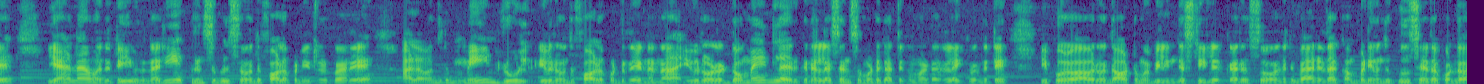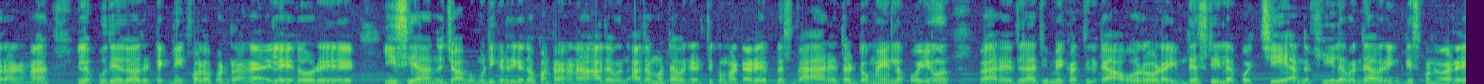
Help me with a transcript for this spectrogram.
ஏன்னா வந்துட்டு இவர் நிறைய பிரின்சிபிள்ஸை வந்து ஃபாலோ பண்ணிட்டு இருப்பாரு. அதில் வந்துட்டு மெயின் ரூல் இவர் வந்து ஃபாலோ பண்ணுறது என்னன்னா இவரோட டொமைனில் இருக்கிற லெசன்ஸை மட்டும் கற்றுக்க மாட்டார். லைக் வந்துட்டு இப்போ அவர் வந்து ஆட்டோமொபைல் இண்டஸ்ட்ரியில் இருக்காரு. ஸோ வந்துட்டு வேற ஏதாவது கம்பெனி வந்து புதுசாக ஏதோ கொண்டு வராங்கன்னா இல்லை புது ஏதாவது டெக்னிக் ஃபாலோ பண்ணுறாங்க இல்லை ஏதோ ஒரு ஈஸியாக அந்த ஜாபை முடிக்கிறதுக்கு ஏதோ பண்ணுறாங்கன்னா அதை வந்து அதை மட்டும் அவர் எடுத்துக்க மாட்டார். ப்ளஸ் வேற ஏதோ டொமைனில் போயும் வேற எல்லாத்தையும் போய் கற்றுக்கிட்டு அவரோட இண்டஸ்ட்ரியில் போச்சு அந்த ஃபீலை வந்து அவர் இன்க்ரீஸ் பண்ணுவார்.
